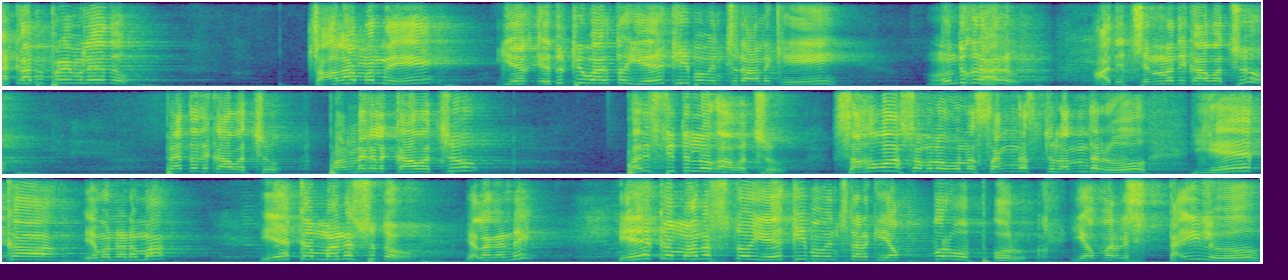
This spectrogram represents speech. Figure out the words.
ఏకాభిప్రాయం లేదు. చాలామంది ఎదుటి వారితో ఏకీభవించడానికి ముందుకు రారు. అది చిన్నది కావచ్చు పెద్దది కావచ్చు పండగలకు కావచ్చు పరిస్థితుల్లో కావచ్చు. సహవాసంలో ఉన్న సంఘస్థులందరూ ఏక ఏమన్నాడమ్మా? ఏక మనస్సుతో ఎలాగండి? ఏక మనస్సుతో ఏకీభవించడానికి ఎవ్వరు ఒప్పుకోరు. ఎవరి స్టైలు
